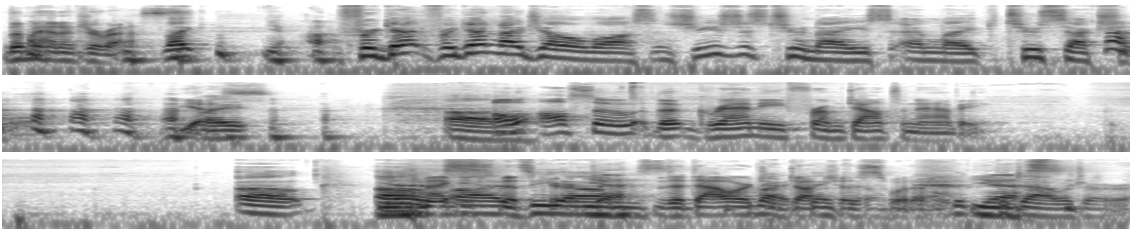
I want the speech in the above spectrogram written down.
The manageress. Like, Yeah. forget forget Nigella Lawson. She's just too nice and like too sexual. yes. Um, also, the granny from Downton Abbey. Oh, Maggie uh, Smith's the, character. um, Yes. The Dowager right, Duchess, whatever. The, Yes. the Dowager,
